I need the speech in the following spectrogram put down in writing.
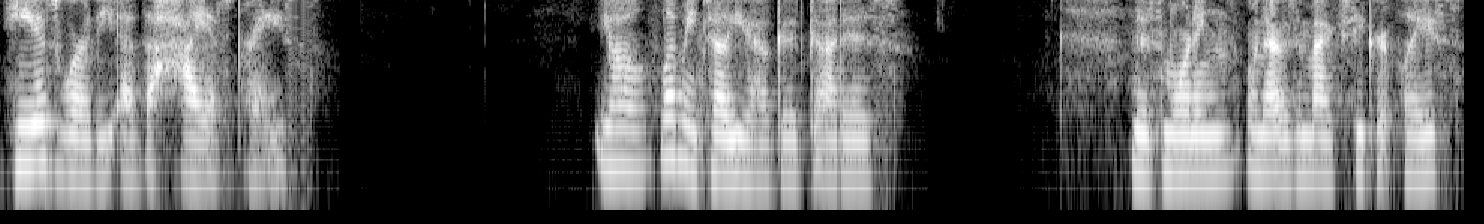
He is worthy of the highest praise. Y'all, let me tell you how good God is. This morning, when I was in my secret place,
